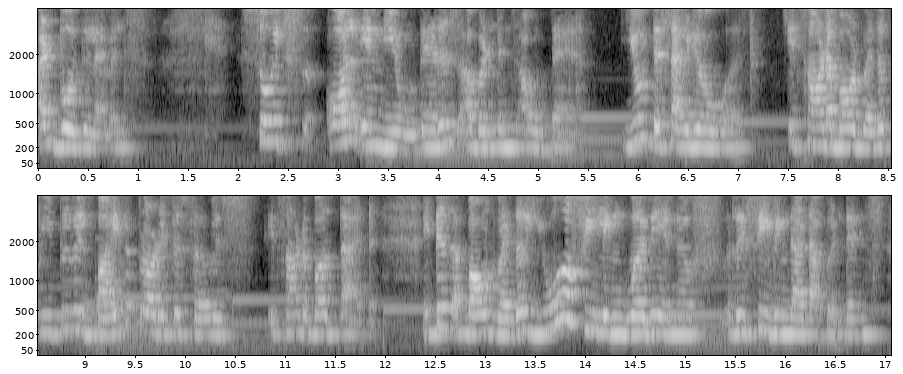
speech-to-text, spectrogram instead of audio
at both the levels. So it's all in you. There is abundance out there. You decide your worth. It's not about whether people will buy the product or service. It's not about that. It is about whether you are feeling worthy enough receiving that abundance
